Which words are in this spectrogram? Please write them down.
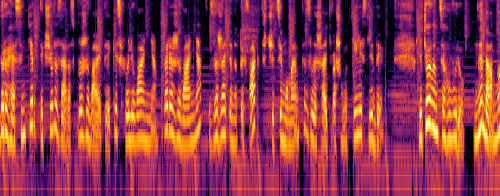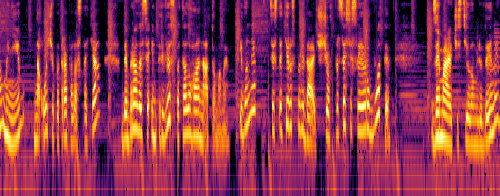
Дорогесенькі, якщо ви зараз проживаєте якесь хвилювання, переживання, зважайте на той факт, що ці моменти залишають в вашому тілі сліди. Для чого я вам це говорю? Недавно мені на очі потрапила стаття, де бралося інтерв'ю з патологоанатомами. І вони в цій статті розповідають, що в процесі своєї роботи, займаючись тілом людини,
